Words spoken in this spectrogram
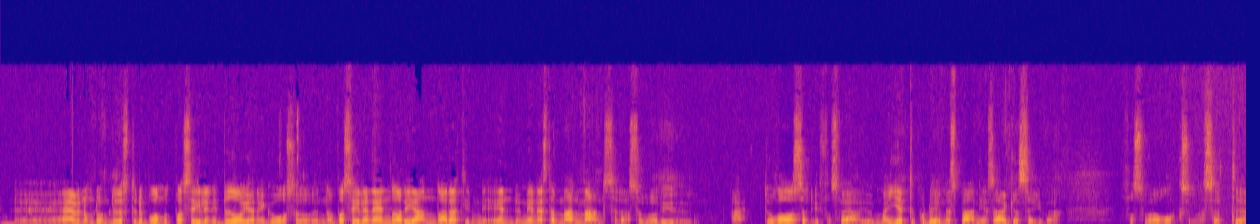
Mm. även om de löste det bra mot Brasilien i början igår så när Brasilien ändrade i andra där till ännu mer nästan man-man så, så var det ju, nej, då rasade det ju för Sverige. De har jätteproblem med Spaniens aggressiva försvar också. Så att, eh,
